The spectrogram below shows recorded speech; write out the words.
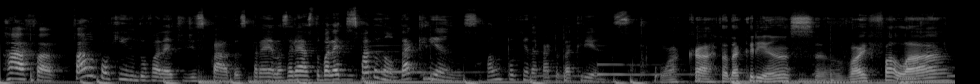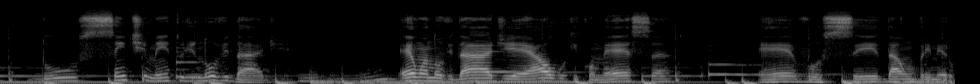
Rafa, fala um pouquinho do valete de espadas para elas. Aliás, do valete de espadas não, da criança. Fala um pouquinho da carta da criança. Bom, a carta da criança vai falar do sentimento de novidade. É uma novidade, é algo que começa, é você dar um primeiro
